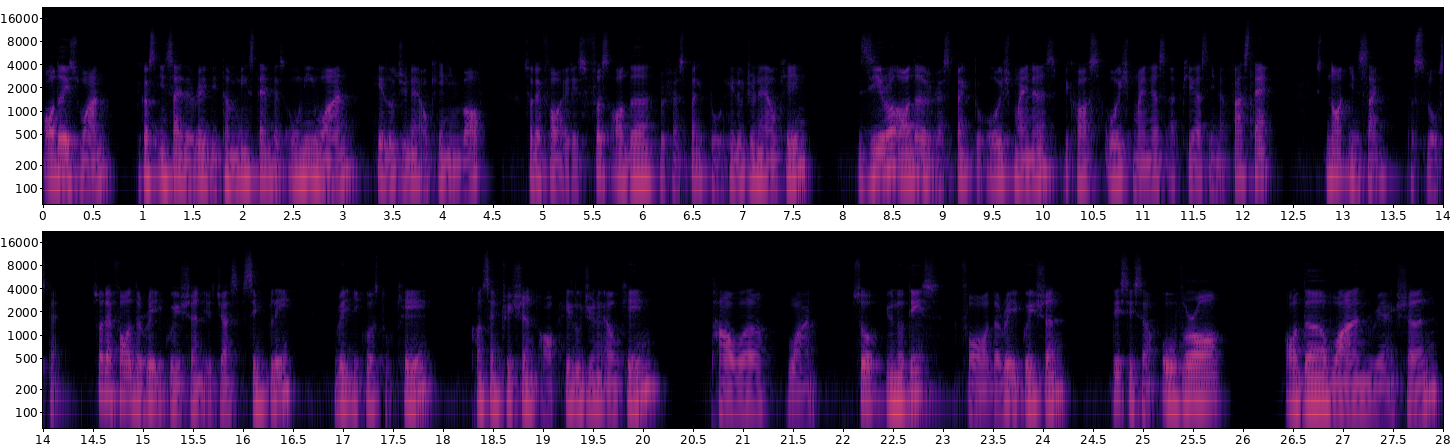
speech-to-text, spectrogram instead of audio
Order is 1 because inside the rate determining step there's only one halogenoalkane involved. So therefore, it is first order with respect to halogenoalkane, zero order with respect to OH minus because OH minus appears in the fast step, it's not inside the slow step. So therefore, the rate equation is just simply rate equals to K, concentration of halogenoalkane, power 1. So you notice for the rate equation, this is an overall order 1 reaction.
